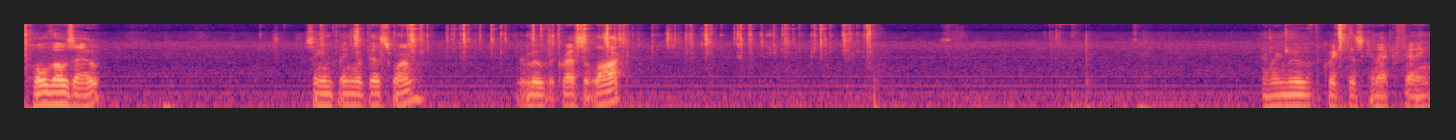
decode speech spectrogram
pull those out same thing with this one remove the crescent lock and remove the quick disconnect fitting.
